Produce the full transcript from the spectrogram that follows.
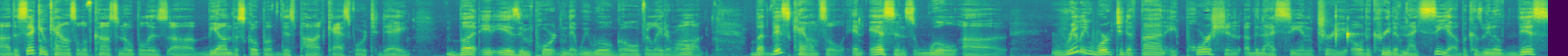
uh, the Second Council of Constantinople is uh, beyond the scope of this podcast for today, but it is important that we will go over later on. But this council, in essence, will uh, really work to define a portion of the Nicene Creed or the Creed of Nicaea, because we know this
